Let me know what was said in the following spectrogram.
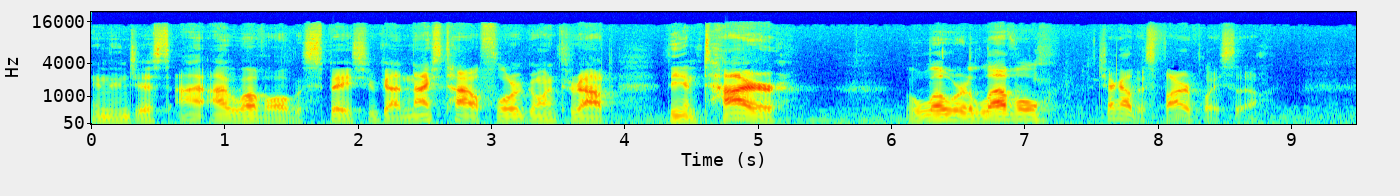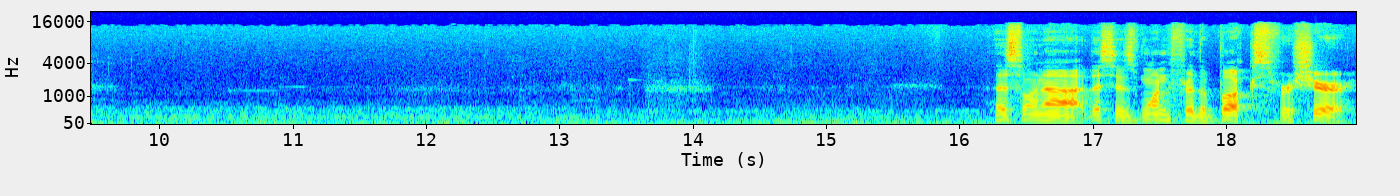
And then just, I, I love all the space. You've got a nice tile floor going throughout the entire lower level. Check out this fireplace though. This one, uh, this is one for the books for sure.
